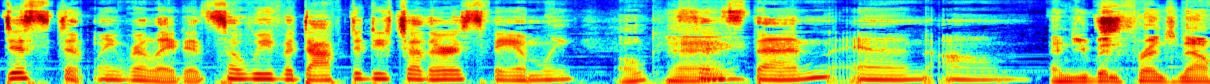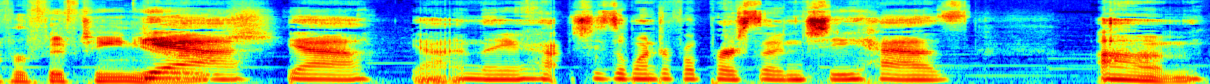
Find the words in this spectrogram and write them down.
distantly related. So we've adopted each other as family Okay. since then. And um, and you've been friends now for 15 years. Yeah, yeah, yeah. And they ha- she's a wonderful person. She has, um,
